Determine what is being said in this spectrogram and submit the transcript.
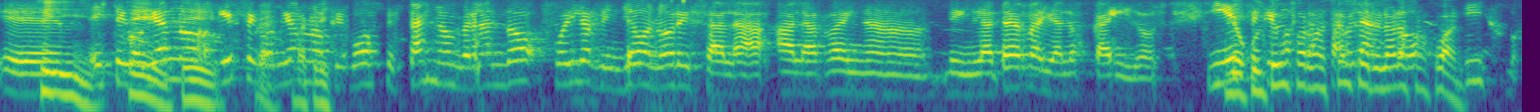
Eh, este gobierno, ese gobierno que vos estás nombrando fue y le rindió honores a la, a la reina de Inglaterra y a los caídos. Y, y ocultó información sobre Lara San Juan. Dijo,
